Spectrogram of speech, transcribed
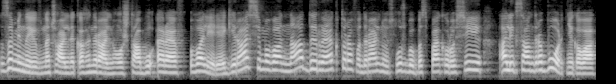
замінив начальника генерального штабу РФ Валерія Герасимова на директора Федеральної служби безпеки Росії Олександра Бортнікова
